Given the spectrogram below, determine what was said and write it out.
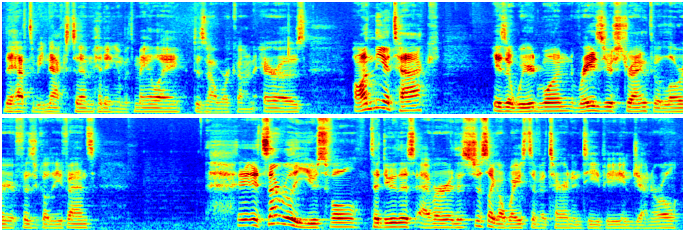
They have to be next to him, hitting him with melee. Does not work on arrows. On the attack is a weird one. Raise your strength but lower your physical defense. It's not really useful to do this ever. This is just like a waste of a turn in TP in general.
